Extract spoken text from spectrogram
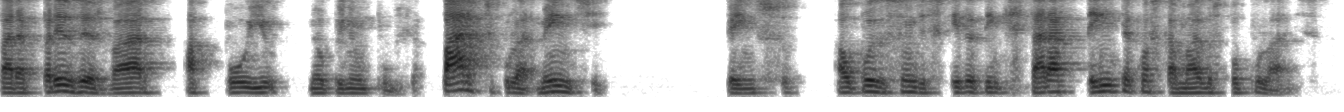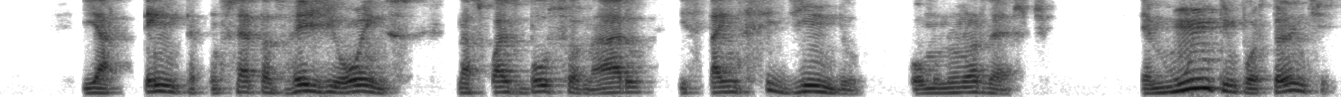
para preservar apoio na opinião pública. Particularmente, penso, a oposição de esquerda tem que estar atenta com as camadas populares e atenta com certas regiões nas quais Bolsonaro está incidindo, como no Nordeste. É muito importante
